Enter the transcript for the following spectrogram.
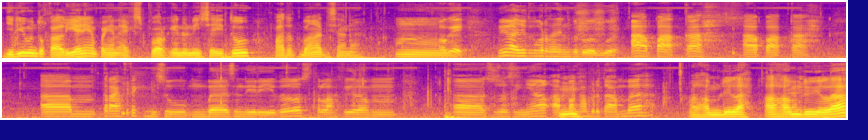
Jadi untuk kalian yang pengen ekspor ke Indonesia itu patut banget di sana. Hmm. Oke, ini lanjut ke pertanyaan kedua gue. Apakah apakah em, traffic di Sumba sendiri itu setelah film eh, Susah Sinyal apakah bertambah? Alhamdulillah, alhamdulillah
